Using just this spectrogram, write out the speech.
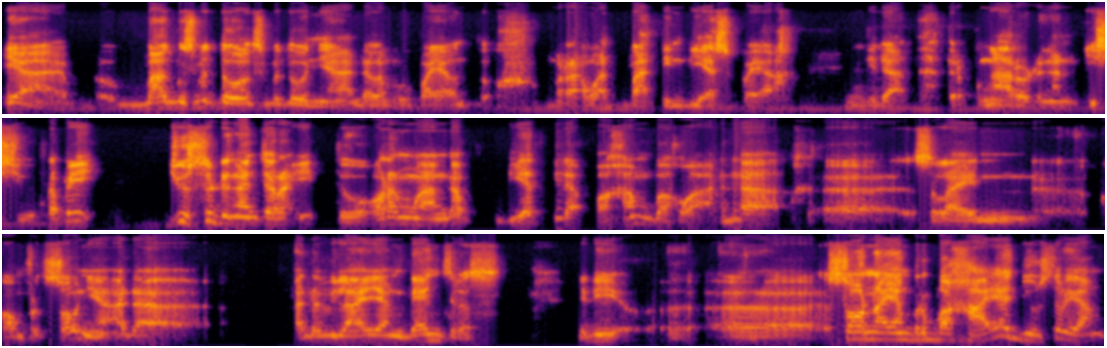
Ya, bagus betul sebetulnya dalam upaya untuk merawat batin dia supaya hmm. tidak terpengaruh dengan isu. Tapi justru dengan cara itu orang menganggap dia tidak paham bahwa ada uh, selain uh, comfort zone-nya ada ada wilayah yang dangerous. Jadi uh, zona yang berbahaya justru yang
